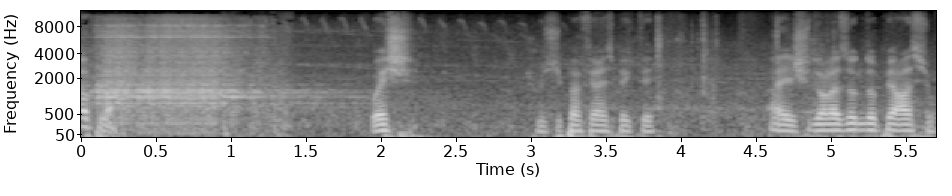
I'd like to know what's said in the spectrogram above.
Hop là. Wesh. Je me suis pas fait respecter. Allez je suis dans la zone d'opération.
